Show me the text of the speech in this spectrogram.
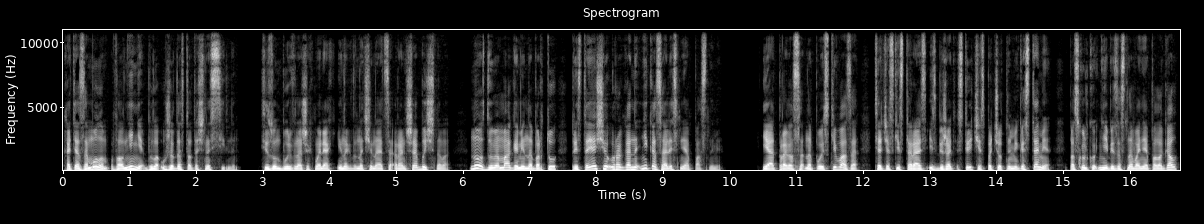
хотя за молом волнение было уже достаточно сильным. Сезон бурь в наших морях иногда начинается раньше обычного, но с двумя магами на борту предстоящие ураганы не казались мне опасными. Я отправился на поиски ваза, всячески стараясь избежать встречи с почетными гостями, поскольку не без основания полагал,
